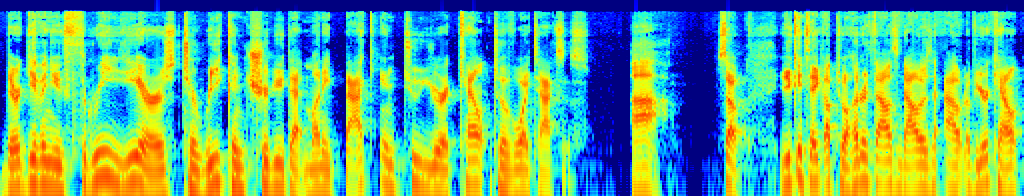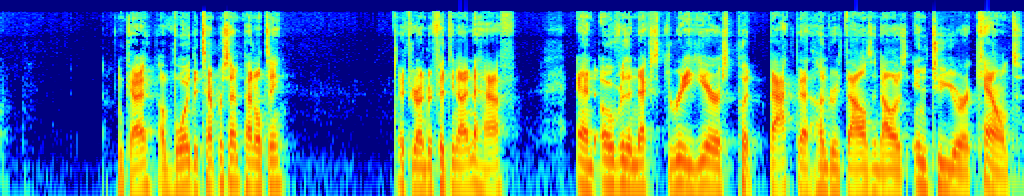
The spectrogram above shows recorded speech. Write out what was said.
they're giving you three years to recontribute that money back into your account to avoid taxes. Ah, So you can take up to $100,000 out of your account. Okay. Avoid the 10% penalty if you're under 59 and a half. And over the next three years, put back that $100,000 into your account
